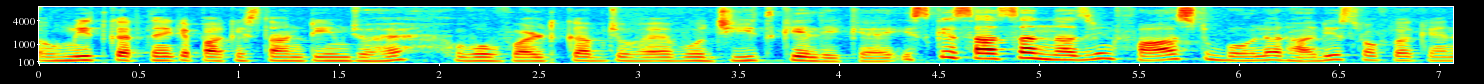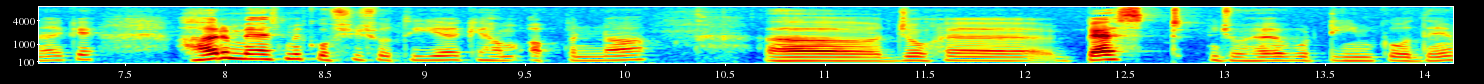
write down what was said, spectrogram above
उम्मीद करते हैं कि पाकिस्तान टीम जो है, वो वर्ल्ड कप जो है, वो जीत के लेके आए। इसके साथ साथ नाजरीन फास्ट बॉलर हारिस रॉफ का कहना है कि हर मैच में कोशिश होती है कि हम अपना जो है बेस्ट जो है वो टीम को दें।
